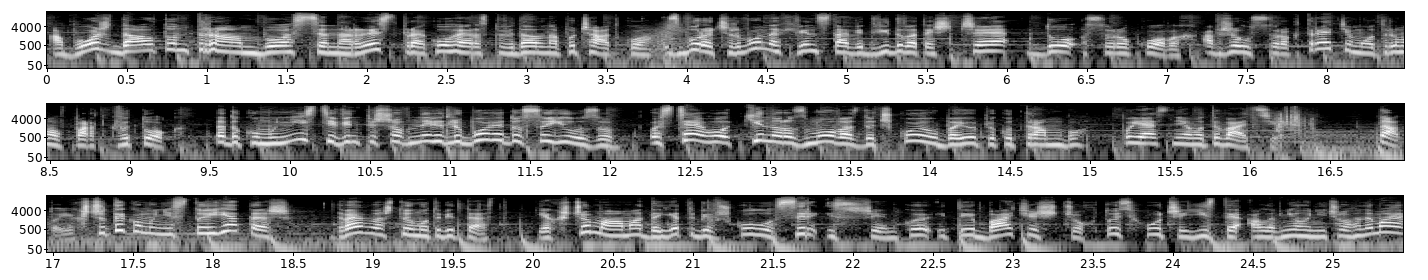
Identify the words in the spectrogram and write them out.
Або ж Далтон Трамбо, сценарист, про якого я розповідала на початку. Збори червоних він став відвідувати ще до 40-х, а вже у 43-му отримав партквиток. Та до комуністів він пішов не від любові до союзу. Ось ця його кінорозмова з дочкою у байопіку Трамбо пояснює мотивацію. Тато, якщо ти комуніст, то і я теж. Давай влаштуємо тобі тест. Якщо мама дає тобі в школу сир із шинкою, і ти бачиш, що хтось хоче їсти, але в нього нічого немає,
